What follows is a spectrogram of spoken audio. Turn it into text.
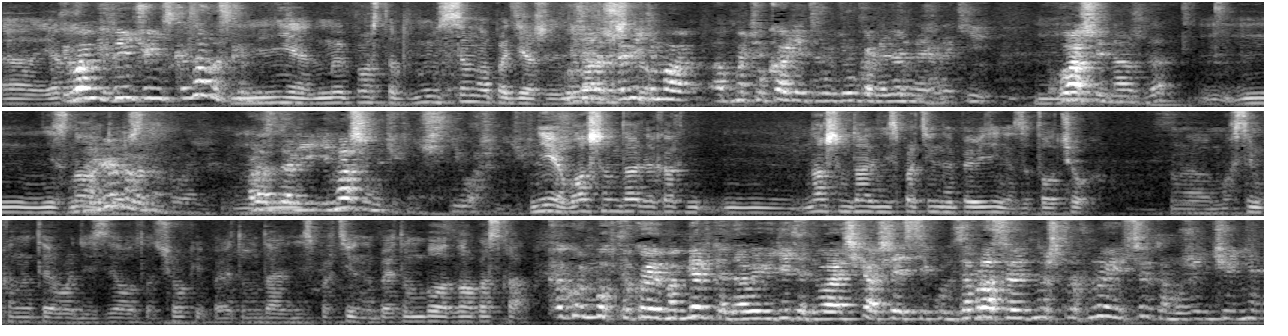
Э, я И вам никто ничего не сказал? Нет, мы просто, мы все равно поддерживали. Что. видимо, обматюкали друг друга, наверное, игроки. М, Ваши, наш, да? Не знаю Наверное, в этом плане. Раздали и нашему технически, и вашему технически. Не, вашим дали как нашим дали неспортивное поведение за толчок. Э, Максим Канате вроде сделал толчок, и поэтому дали неспортивное, поэтому было два броска. Как он мог такой момент, когда вы ведете 2 очка, 6 секунд, забрасывать на штрафную, и все, там уже ничего нет?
